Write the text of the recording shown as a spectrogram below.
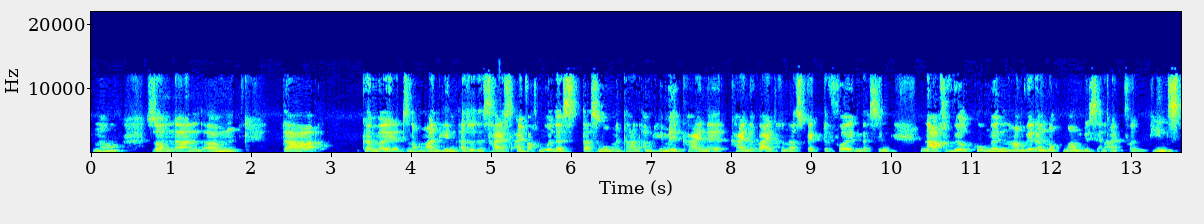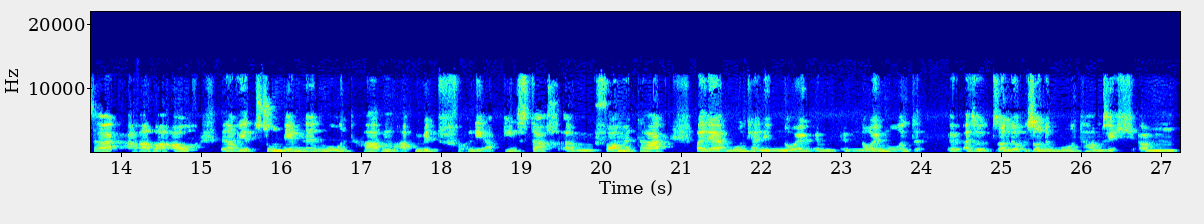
ne? sondern ähm, da können wir jetzt nochmal hin, also das heißt einfach nur, dass, dass momentan am Himmel keine, keine weiteren Aspekte folgen. Das sind Nachwirkungen, haben wir dann nochmal ein bisschen ein von Dienstag, aber auch, da wir zunehmenden Mond haben, ab mit, nee, ab Dienstag ähm, Vormittag, weil der Mond ja in dem Neu, im, im Neumond, äh, also Sonne, Sonne, Mond haben sich, ähm,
